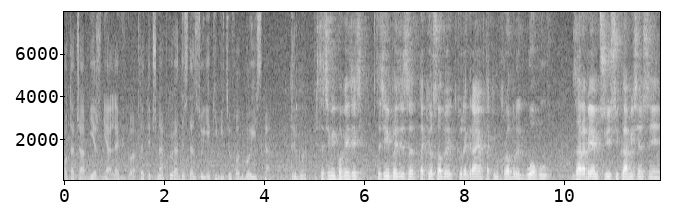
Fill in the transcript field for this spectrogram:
otacza bieżnia lekkoatletyczna, która dystansuje kibiców od boiska. Trybuna Chcecie mi powiedzieć, chcecie mi powiedzieć, że takie osoby, które grają w takim chrobry głowów, zarabiają 30 k miesięcznie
